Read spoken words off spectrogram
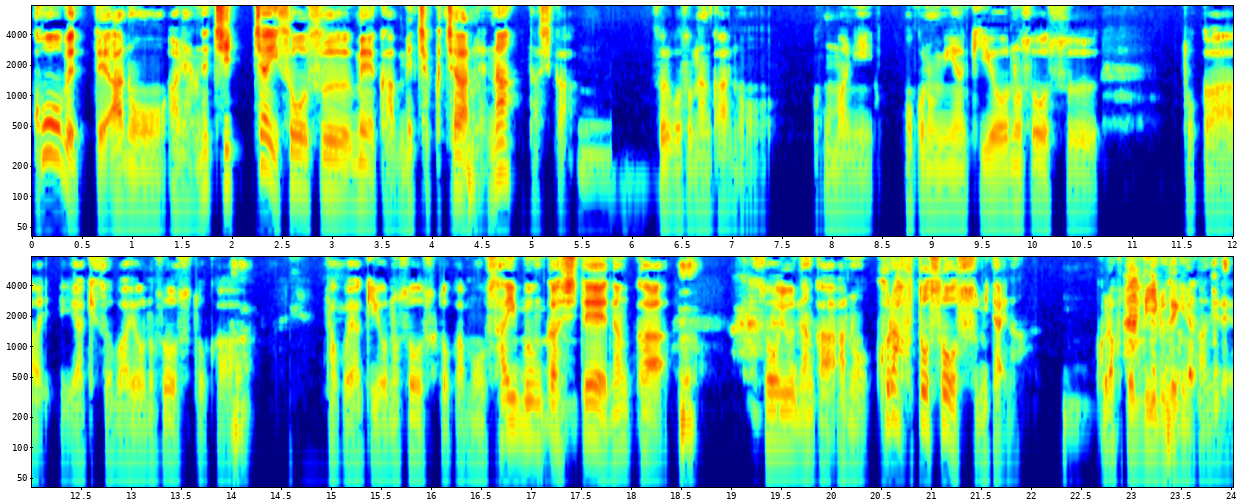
神戸ってあの、あれやね、ちっちゃいソースメーカーめちゃくちゃあんねんな。確か。うん。それこそなんかあの、ほんまに、お好み焼き用のソースとか、焼きそば用のソースとか、たこ焼き用のソースとか、もう細分化して、なんか、そういうなんかあの、クラフトソースみたいな。うんクラフトビール的な感じで。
